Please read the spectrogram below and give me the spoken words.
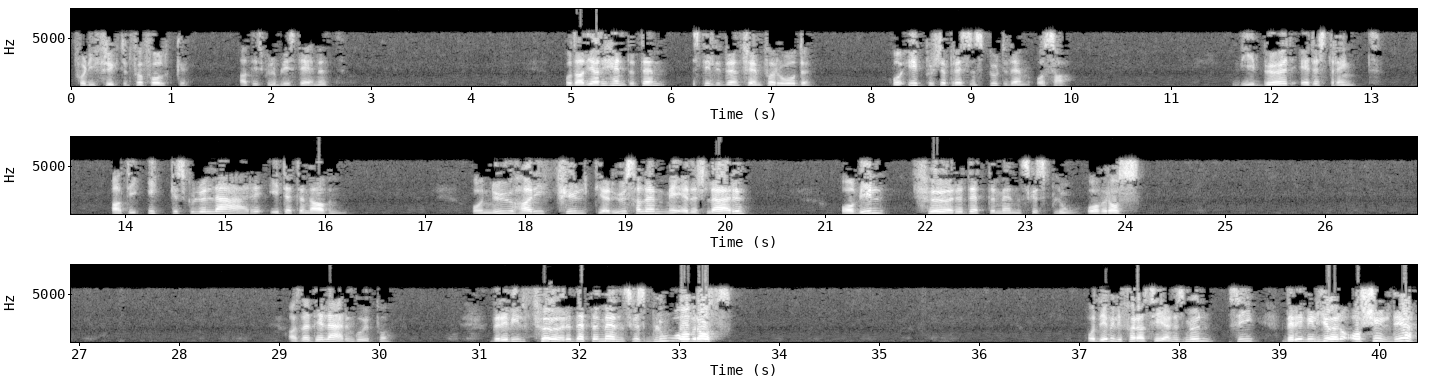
for de fryktet for folket, at de skulle bli stenet. Og da de hadde hentet dem, stilte de dem frem for rådet, og ypperstepresten spurte dem og sa:" Vi bød eder strengt at de ikke skulle lære i dette navn, og nå har de fylt Jerusalem med eders lære, og vil føre dette menneskets blod over oss. Altså, det er det læren går ut på. Dere vil føre dette menneskets blod over oss. Og det vil i fariseernes munn si dere vil gjøre oss skyldige.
